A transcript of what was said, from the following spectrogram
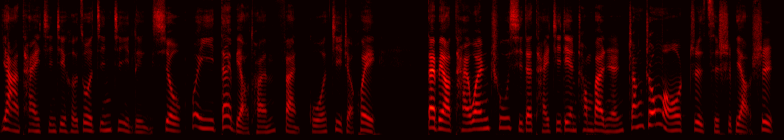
亚太经济合作经济领袖会议代表团返国记者会，代表台湾出席的台积电创办人张忠谋致辞时表示。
